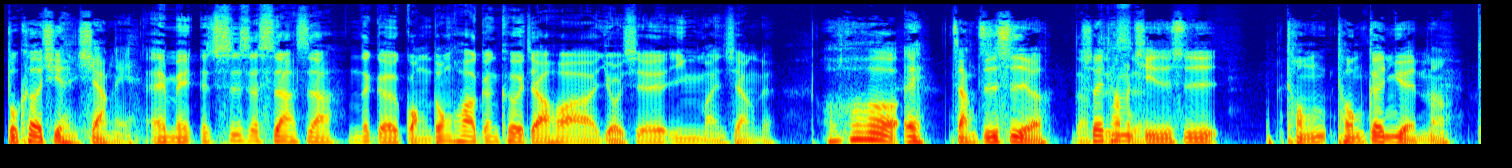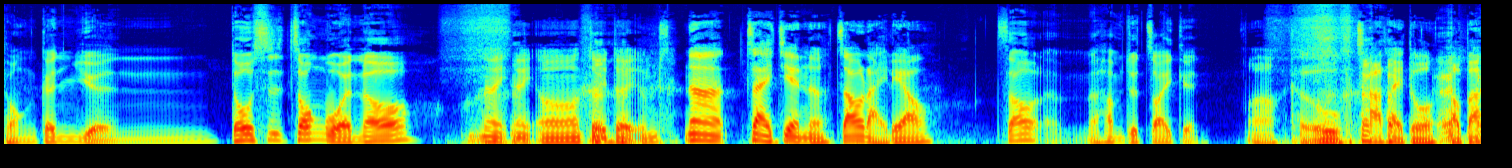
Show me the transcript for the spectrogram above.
不客气很像哎。哎，没，是是是啊是啊，那个广东话跟客家话有些音蛮像的。哦，哎，长知识了，所以他们其实是同同根源吗？同根源都是中文哦。那那哦，对对，那再见呢？招来了，招，那他们就再见。啊，可恶，差太多，好吧，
